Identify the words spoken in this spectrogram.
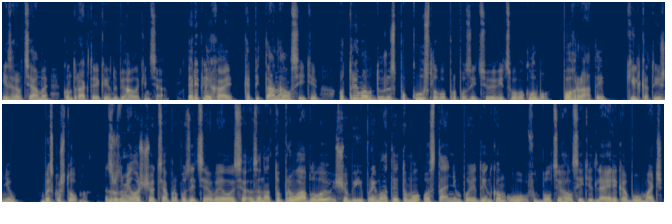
із гравцями, контракти яких добігали кінця. Ерік Ліхай, капітан Гал-Сіті, отримав дуже спокусливу пропозицію від свого клубу пограти кілька тижнів безкоштовно. Зрозуміло, що ця пропозиція виявилася занадто привабливою, щоб її приймати. Тому останнім поєдинком у футболці Гал-Сіті для Еріка був матч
